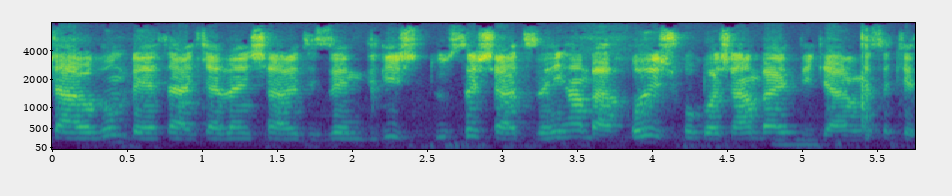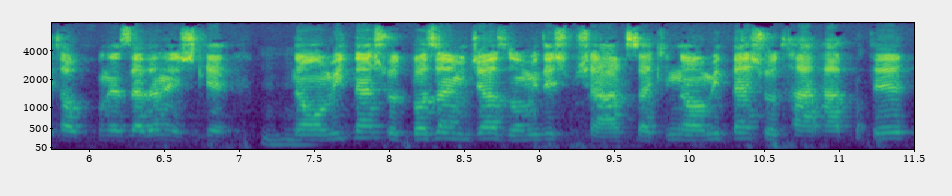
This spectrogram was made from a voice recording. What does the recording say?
در واقع بهتر کردن شرایط زندگیش دوست شرایط زندگی هم بر خودش خوب باشه هم برای دیگران مثل کتابخونه زدنش که ناامید نشد بازم اینجا از امیدش میشه حرف زد که ناامید نشد هر هفته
